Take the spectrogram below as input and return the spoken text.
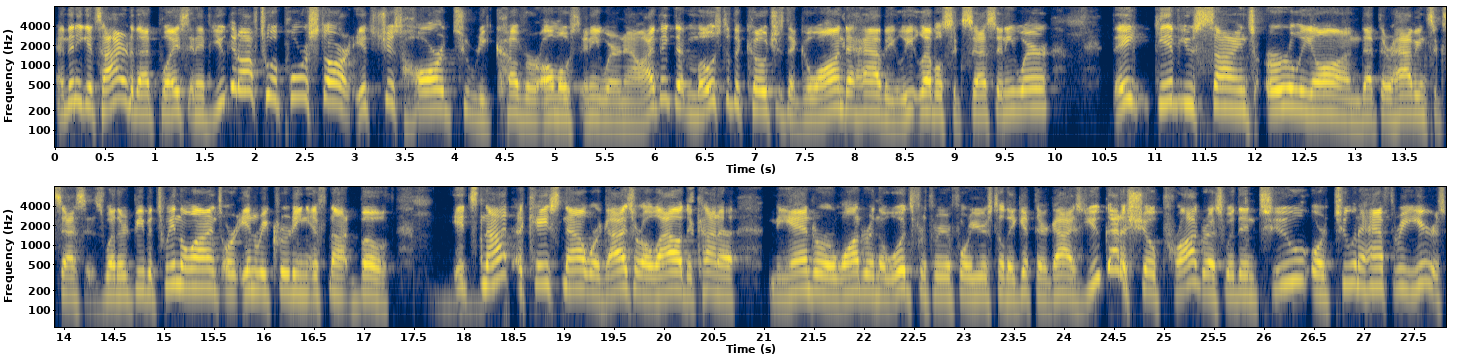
and then he gets hired to that place. And if you get off to a poor start, it's just hard to recover almost anywhere now. I think that most of the coaches that go on to have elite level success anywhere, they give you signs early on that they're having successes, whether it be between the lines or in recruiting, if not both it's not a case now where guys are allowed to kind of meander or wander in the woods for three or four years till they get their guys. You've got to show progress within two or two and a half, three years.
